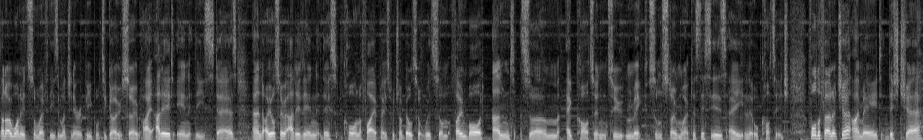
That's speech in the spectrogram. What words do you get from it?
but I wanted somewhere for these imaginary people to go so I added in these stairs and I also added in this corner fireplace which I built up with some foam board and some egg carton to mimic some stonework as this is a little cottage. For the furniture I made this chair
